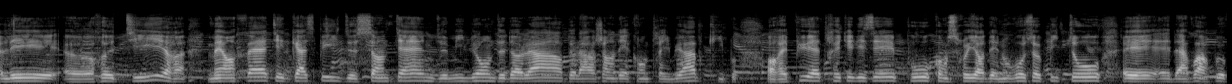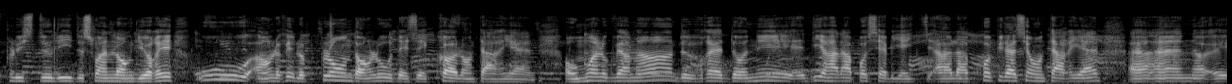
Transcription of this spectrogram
les euh, retire, mais en fait, il gaspille de centaines de millions de dollars de l'argent des contribuables qui aurait pu être utilisé pour construire des nouveaux hôpitaux et, d'avoir plus de lits de soins de longue durée ou enlever le plomb dans l'eau des écoles ontariennes. Au moins, le gouvernement devrait donner, dire à la, possibilité, à la population ontarienne euh, euh,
